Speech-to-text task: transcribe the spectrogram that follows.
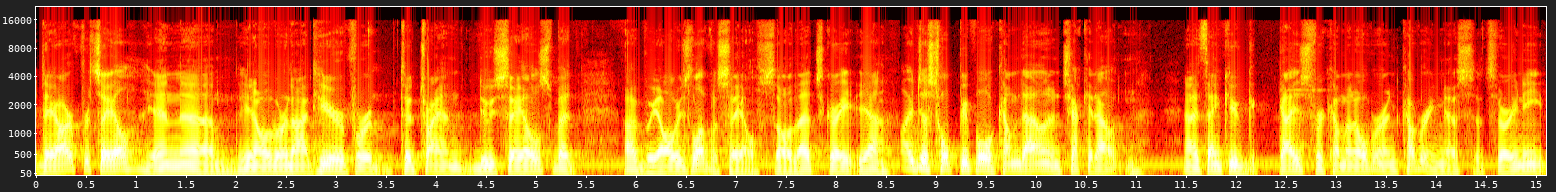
They are for sale, and um, you know we're not here for to try and do sales, but uh, we always love a sale, so that's great. Yeah, I just hope people will come down and check it out. And I thank you guys for coming over and covering this. It's very neat.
